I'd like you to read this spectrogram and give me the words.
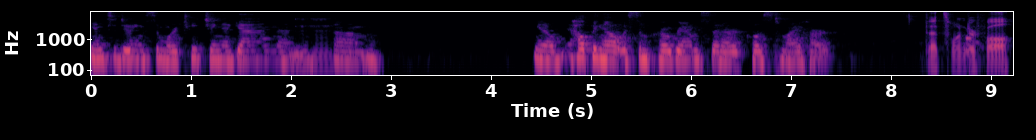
into doing some more teaching again, and mm-hmm. um, you know, helping out with some programs that are close to my heart. That's wonderful.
